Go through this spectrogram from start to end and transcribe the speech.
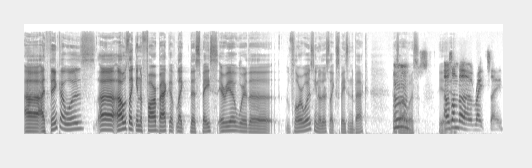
Uh, I think I was. Uh, I was like in the far back of like the space area where the floor was. You know, there's like space in the back. That's mm. where I was. Yeah. I was on the right side.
